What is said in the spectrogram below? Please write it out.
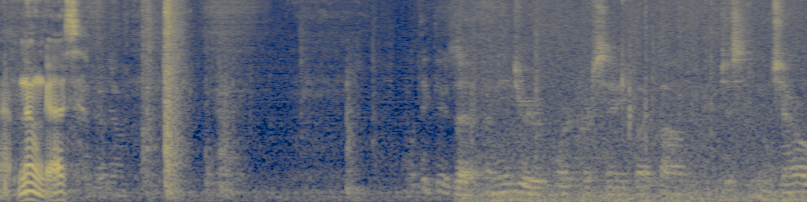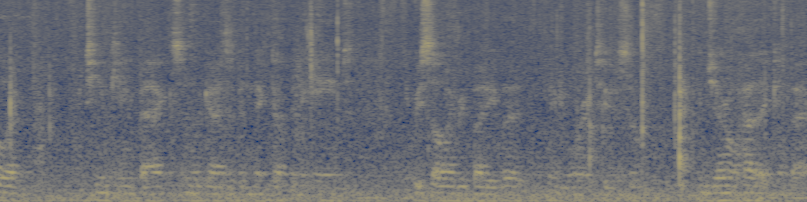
Afternoon, guys. I don't think there's a, an injury report per se, but um, just in general, like, the team came back, some of the guys have been nicked up in the games. I think we saw everybody, but maybe one or two, so in general, how did they come back?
